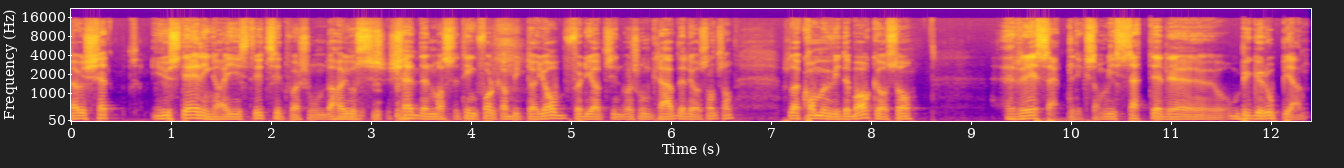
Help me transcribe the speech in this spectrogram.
det har jo skjedd justeringer i stridssituasjonen. Det har jo skjedd en masse ting. Folk har bytta jobb fordi at situasjonen krevde det og sånt. sånt. Så da kommer vi tilbake, og så reset, liksom. Vi setter og bygger opp igjen.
